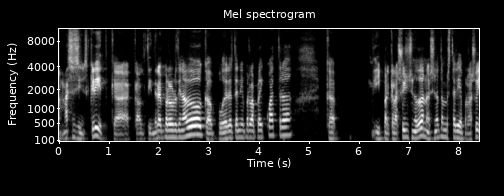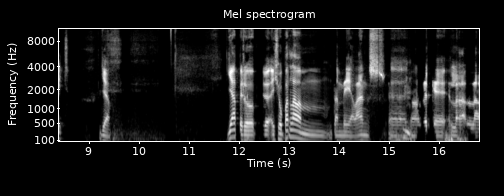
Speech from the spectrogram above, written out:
amb Assassin's Creed, que, que el tindré per l'ordinador, que podré tenir per la Play 4, que... i perquè la Switch no dona, si no també estaria per la Switch. Ja. Ja, però, però això ho parlàvem també abans, eh, Mm. Albert, que la, la,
